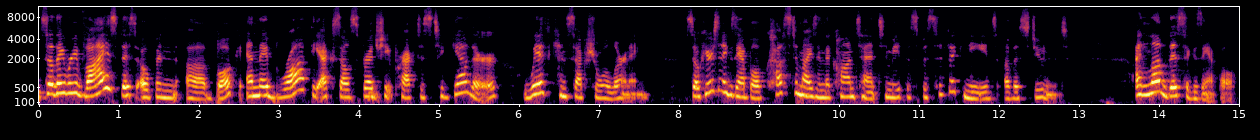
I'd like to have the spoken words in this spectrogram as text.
So they revised this open uh, book and they brought the Excel spreadsheet practice together with conceptual learning. So here's an example of customizing the content to meet the specific needs of a student. I love this example.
